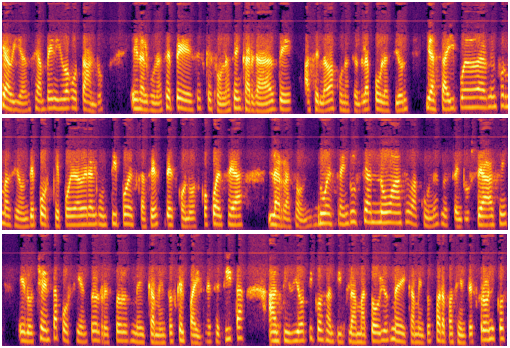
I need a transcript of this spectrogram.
que habían se han venido agotando en algunas EPS que son las encargadas de hacer la vacunación de la población y hasta ahí puedo dar la información de por qué puede haber algún tipo de escasez. Desconozco cuál sea la razón. Nuestra industria no hace vacunas, nuestra industria hace el 80% del resto de los medicamentos que el país necesita, antibióticos, antiinflamatorios, medicamentos para pacientes crónicos.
